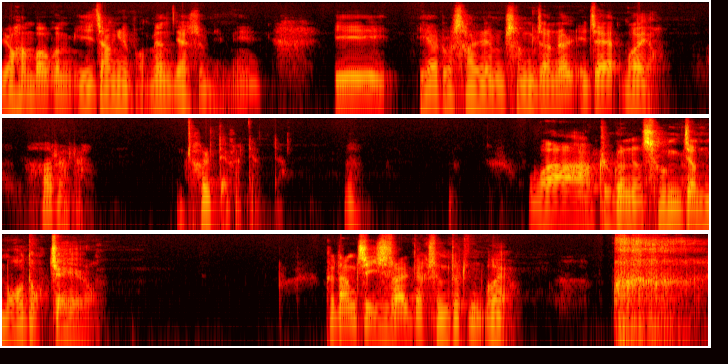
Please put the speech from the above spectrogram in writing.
요한복음 2장에 보면 예수님이 이 예루살렘 성전을 이제 뭐요? 헐어라. 헐 때가 됐다. 와, 그거는 성전 모독죄예요. 그 당시 이스라엘 백성들은 뭐예요? 아,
